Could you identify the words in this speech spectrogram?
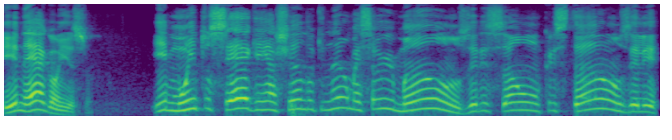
e negam isso. E muitos seguem achando que não, mas são irmãos, eles são cristãos, ele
